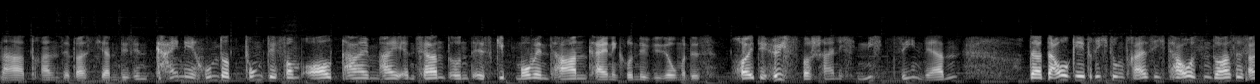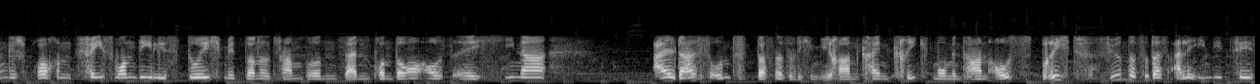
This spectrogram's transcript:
nah dran, Sebastian. Wir sind keine 100 Punkte vom All-Time-High entfernt und es gibt momentan keine Gründe, wieso wir das heute höchstwahrscheinlich nicht sehen werden. Der Dow geht Richtung 30.000, du hast es angesprochen. Phase One Deal ist durch mit Donald Trump und seinem Pendant aus äh, China all das und dass natürlich im Iran kein Krieg momentan ausbricht, führen dazu, dass alle Indizes,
